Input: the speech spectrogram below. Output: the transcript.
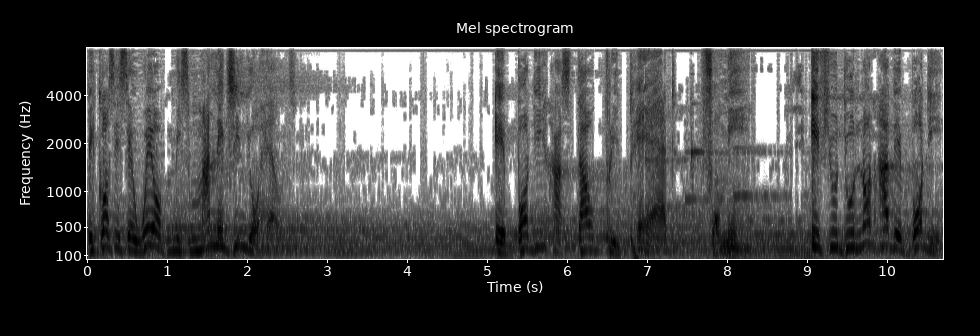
because it's a way of mismanaging your health. A body has thou prepared for me if you do not have a body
